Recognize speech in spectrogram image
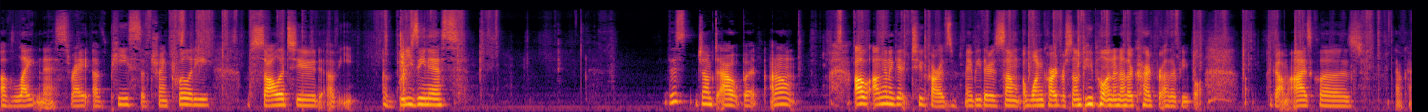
of lightness, right? Of peace, of tranquility, of solitude, of, of breeziness, this jumped out, but I don't, i am to get two cards. Maybe there's some one card for some people and another card for other people. I got my eyes closed. Okay.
